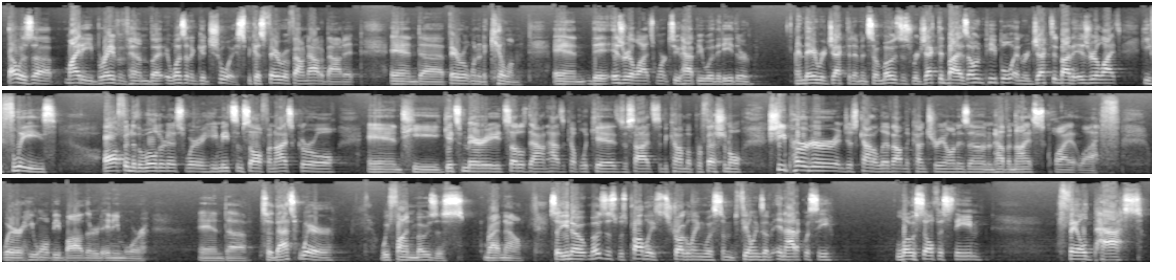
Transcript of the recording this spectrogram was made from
that was uh, mighty brave of him, but it wasn't a good choice because Pharaoh found out about it and uh, Pharaoh wanted to kill him. And the Israelites weren't too happy with it either. And they rejected him. And so Moses, rejected by his own people and rejected by the Israelites, he flees off into the wilderness where he meets himself a nice girl and he gets married, settles down, has a couple of kids, decides to become a professional sheep herder and just kind of live out in the country on his own and have a nice, quiet life where he won't be bothered anymore. And uh, so that's where we find Moses right now. So, you know, Moses was probably struggling with some feelings of inadequacy, low self esteem, failed past.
